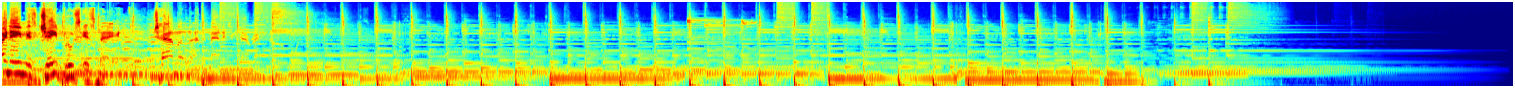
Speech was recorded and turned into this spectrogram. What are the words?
My name is J. Bruce Ismay, Chairman and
